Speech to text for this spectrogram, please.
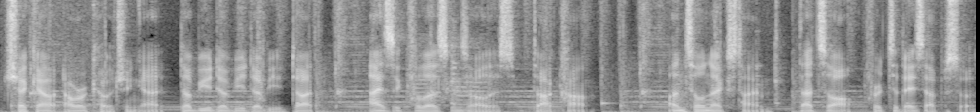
check out our coaching at www.isaacvelezgonzalez.com. Until next time, that's all for today's episode.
